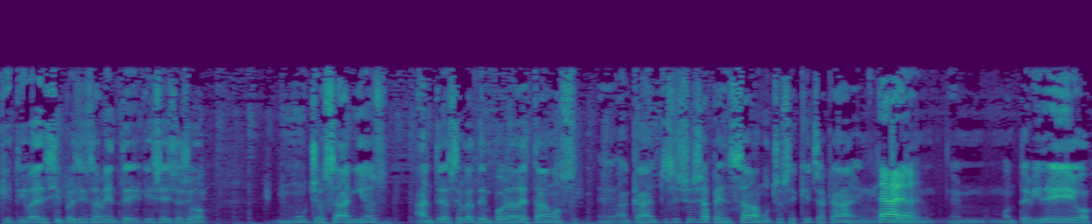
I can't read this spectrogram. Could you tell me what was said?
que te iba a decir precisamente, que es eso, yo muchos años, antes de hacer la temporada, estábamos eh, acá, entonces yo ya pensaba muchos sketches acá, en, Claro. en- en Montevideo,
